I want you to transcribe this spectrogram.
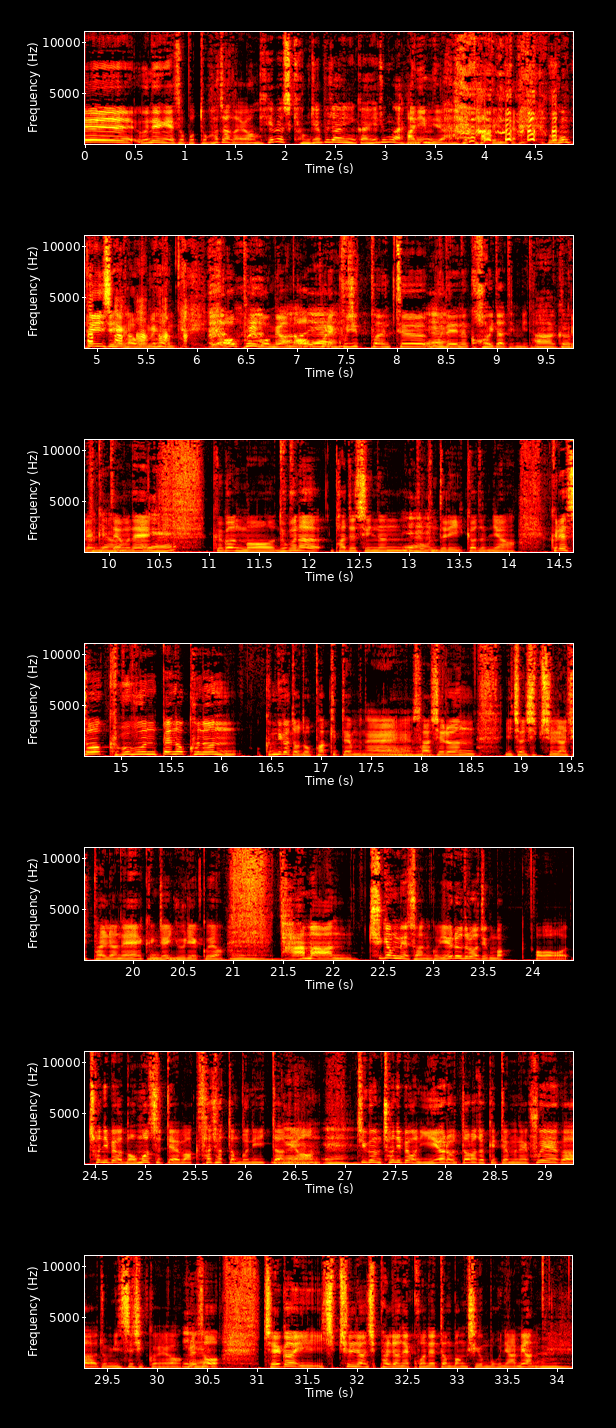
은행에서 보통 하잖아요. KBS 경제부장이니까 해준 거 아니에요? 아닙니다. 다 됩니다. 그 홈페이지에 가보면 이 어플 보면 아, 어플의 예. 90% 예. 우대는 거의 다 됩니다. 아. 그렇기 때문에 예. 그건 뭐 누구나 받을 수 있는 예. 부분들이 있거든요. 그래서 그 부분 빼놓고는 금리가 더 높았기 때문에 음. 사실은 2017년, 18년에 굉장히 유리했고요. 음. 다만 추경 매수하는 거 예를 들어 지금 막 어, 1200원 넘었을 때 막 사셨던 분이 있다면 예, 예. 지금 1200원 이하로 떨어졌기 때문에 후회가 좀 있으실 거예요. 예. 그래서 제가 이 17년, 18년에 권했던 방식은 뭐냐면 음.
